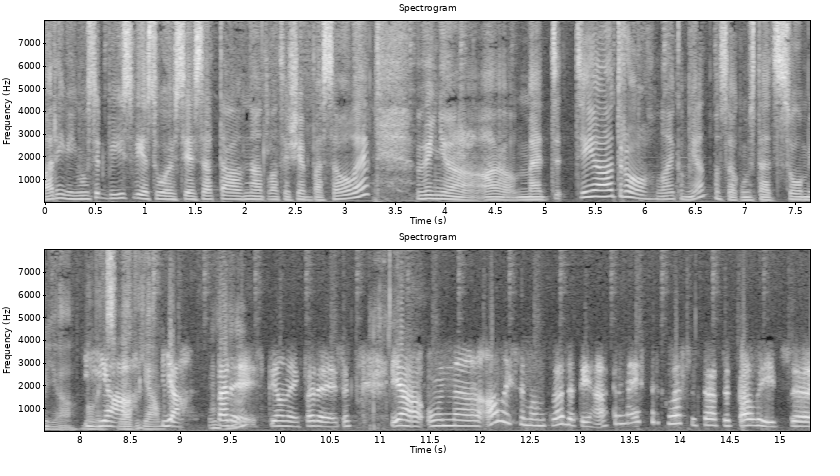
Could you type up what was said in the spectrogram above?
arī viņa mums ir bijusi viesojusies attālināt latviešiem pasaulē. Viņa uh, med teātro, laikam, jā, nosaukums tāds Somijā. liekas, Jā, vadījām. jā, Mhm. Pareizi, pilnīgi pareizi. Jā, un uh, Alise mums vada teātra meistarklasi, tātad palīdz uh,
